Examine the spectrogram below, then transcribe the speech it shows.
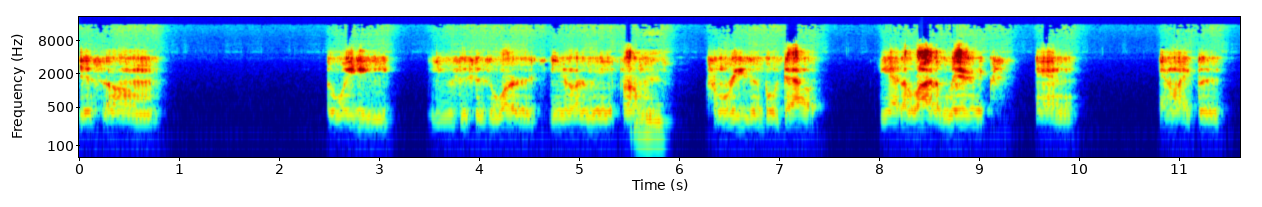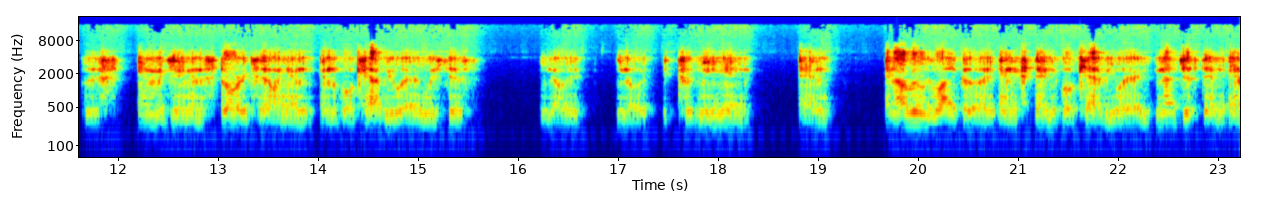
just um the way he uses his words. You know what I mean? From mm-hmm. from reasonable doubt, he had a lot of lyrics and and like the the imaging and the storytelling and, and the vocabulary was just, you know, it, you know, it, it took me in, and and I really like uh, an extended vocabulary, not just in, in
